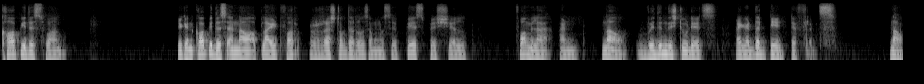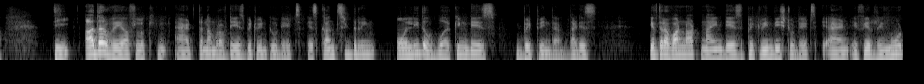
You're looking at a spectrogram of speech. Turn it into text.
copy this one. You can copy this and now apply it for rest of the rows. I'm going to say paste special formula. And now within these two dates i get the date difference. Now the other way of looking at the number of days between two dates is considering only the working days between them. That is if there are 109 days between these two dates and if we removed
